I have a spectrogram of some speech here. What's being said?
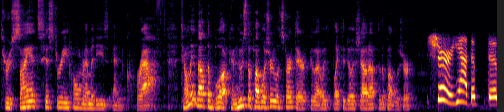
Through Science, History, Home Remedies, and Craft. Tell me about the book and who's the publisher. Let's start there because I always like to do a shout out to the publisher. Sure. Yeah. The the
